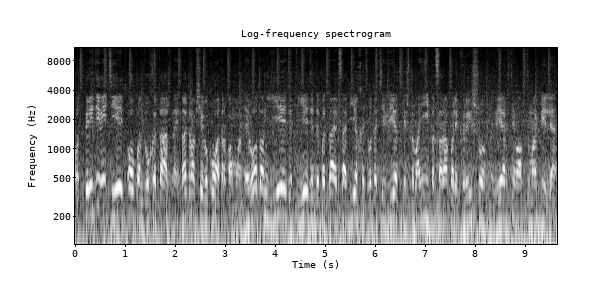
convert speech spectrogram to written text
Вот впереди, видите, едет Open двухэтажный, но это вообще эвакуатор, по-моему. И вот он едет, едет и пытается объехать вот эти ветки, чтобы они не поцарапали крышу верхнего автомобиля.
